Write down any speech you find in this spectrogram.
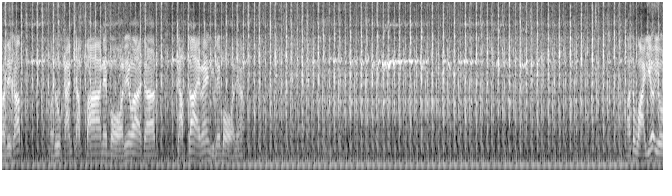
วัสดีครับ มาดูการจับปลาในบ่อนี่ว่าจะจับได้ไหมอยู่ในบ่อเนี่ยมาถวายเยอะอยู่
